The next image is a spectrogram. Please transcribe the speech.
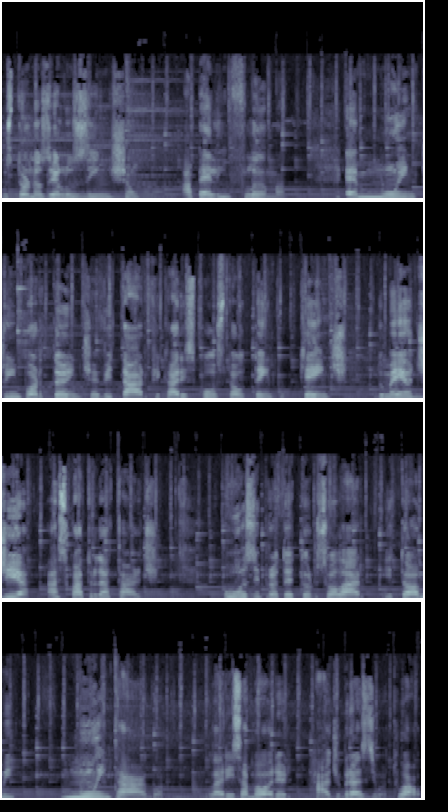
os tornozelos incham, a pele inflama. É muito importante evitar ficar exposto ao tempo quente do meio-dia às quatro da tarde. Use protetor solar e tome muita água. Larissa Borer, Rádio Brasil Atual.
